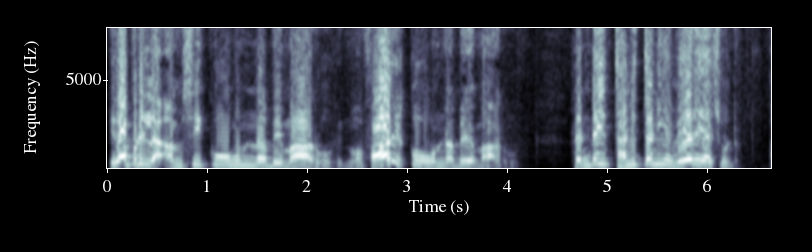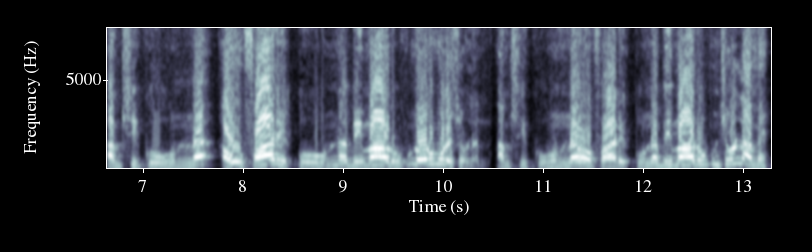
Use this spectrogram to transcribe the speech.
இது அப்படி இல்லை. அம்சி கூகுன்ன பிமாரூபின் ஃபாரி கூகுன்ன பிமாரூஃப் ரெண்டையும் தனித்தனியா வேறையா சொல்றது. அம்சி கூகுன்ன அவு ஃபாரி கூகுன்ன ஒரு முறை சொல்லல. அம்சி கூகுன்ன ஃபாரி கூகுன்ன பிமாரூஃப்னு சொல்லாமே.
